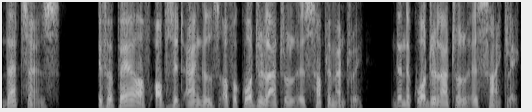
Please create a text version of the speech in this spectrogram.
That says, if a pair of opposite angles of a quadrilateral is supplementary, then the quadrilateral is cyclic.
